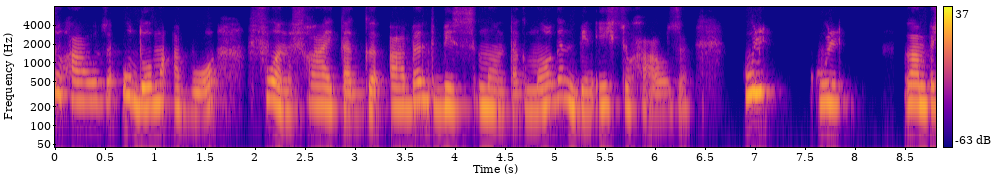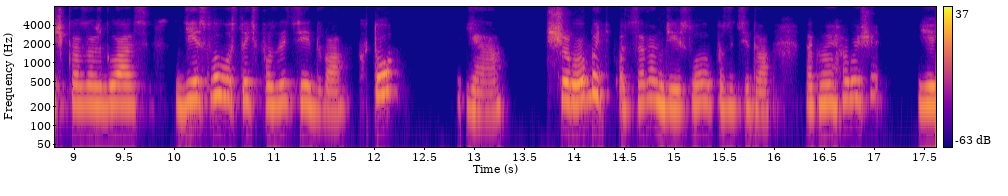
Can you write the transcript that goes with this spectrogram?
Zu Hause, удома, або von Freitagabend bis Montagmorgen bin ich zu Hause. Куль, куль. Лампочка зажглась. Дієслово стоїть в позиції 2. Хто? Я. Що робить? Оце вам дієслово в позиції 2. Так, мої хороші, є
